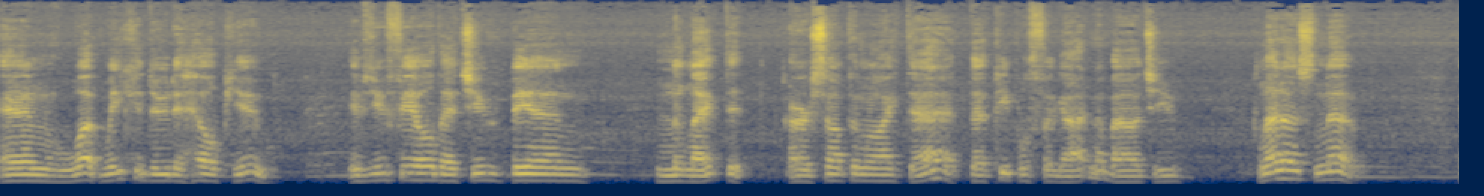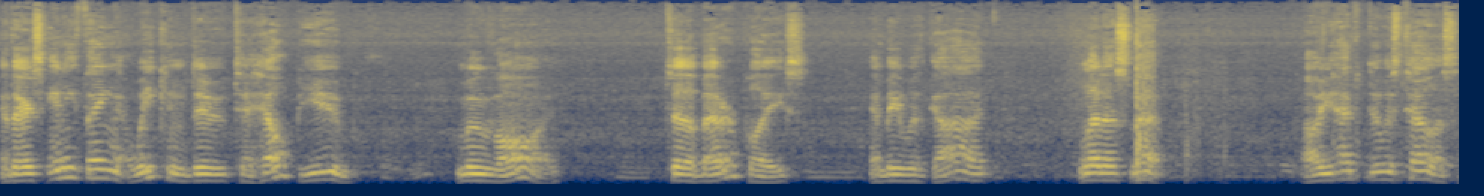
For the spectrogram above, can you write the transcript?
and what we could do to help you. If you feel that you've been neglected or something like that, that people's forgotten about you, let us know. If there's anything that we can do to help you move on to a better place and be with God, let us know. All you have to do is tell us.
